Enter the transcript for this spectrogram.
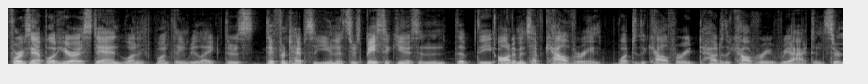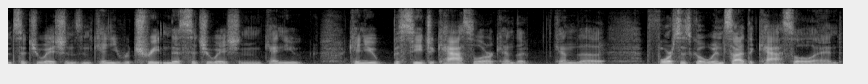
for example in here i stand one one thing be like there's different types of units. There's basic units and the, the ottomans have cavalry. And what do the cavalry how do the cavalry react in certain situations? And can you retreat in this situation? Can you can you besiege a castle or can the can the forces go inside the castle? And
